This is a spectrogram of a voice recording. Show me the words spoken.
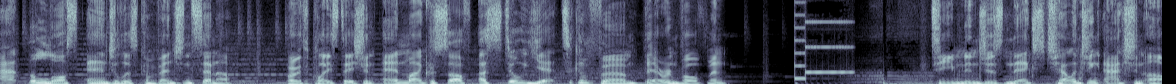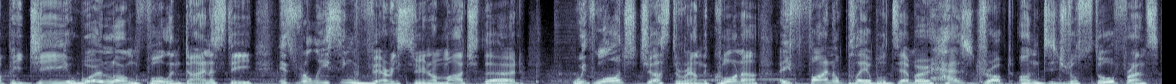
at the Los Angeles Convention Center. Both PlayStation and Microsoft are still yet to confirm their involvement. Team Ninja's next challenging action RPG, Wo Long Fallen Dynasty, is releasing very soon on March 3rd. With launch just around the corner, a final playable demo has dropped on digital storefronts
